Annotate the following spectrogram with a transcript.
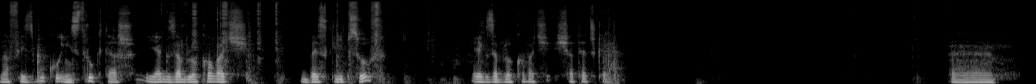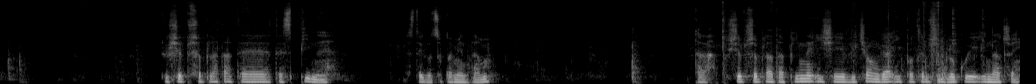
na Facebooku, instruktaż, jak zablokować bez klipsów, jak zablokować siateczkę. E, tu się przeplata te, te spiny, z tego co pamiętam. Tak, tu się przeplata piny i się je wyciąga i potem się blokuje inaczej.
